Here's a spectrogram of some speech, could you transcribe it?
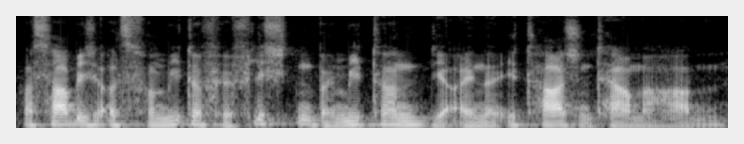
Was habe ich als Vermieter für Pflichten bei Mietern, die eine Etagentherme haben?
